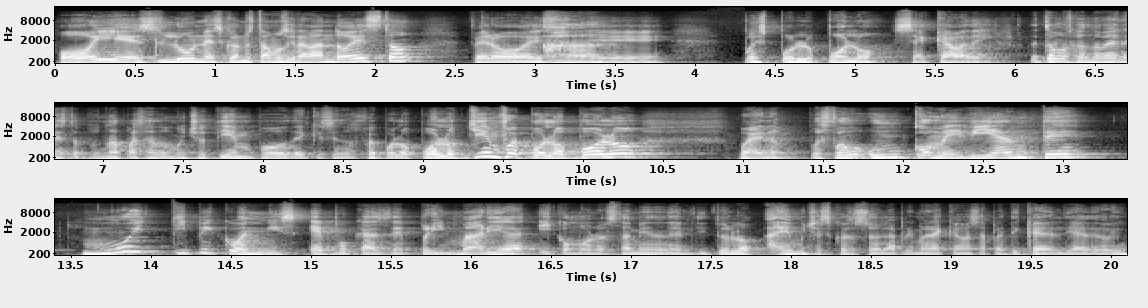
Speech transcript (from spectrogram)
Hoy es lunes cuando estamos grabando esto, pero este, pues Polo Polo se acaba de ir. De todos modos, cuando vean esto, pues no ha pasado mucho tiempo de que se nos fue Polo Polo. ¿Quién fue Polo Polo? Bueno, pues fue un comediante muy típico en mis épocas de primaria y como lo están viendo en el título, hay muchas cosas sobre la primaria que vamos a platicar el día de hoy.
